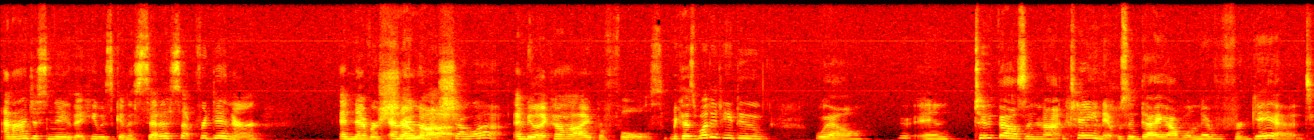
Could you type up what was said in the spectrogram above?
And I just knew that he was going to set us up for dinner and never show and up show up. and be like, haha, April Fools. Because what did he do? Well, in 2019, it was a day I will never forget.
